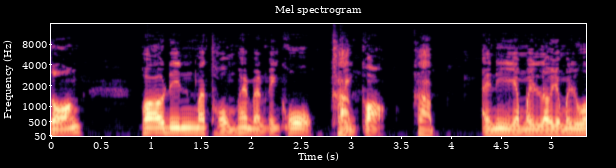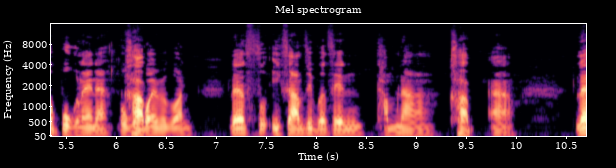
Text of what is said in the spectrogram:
สองพอเอาดินมาถมให้มันเป็นโคกครับ เป็นเกาะ ครับ ไอ้นี่ยังไม่เรายังไม่รู้ว่าปลูกอะไรนะผมครัก็บ ปล่อยไปก่อน แล้วส่วนอีกสามสิบเปอร์เซ็นทำนาครับอ้าวและ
